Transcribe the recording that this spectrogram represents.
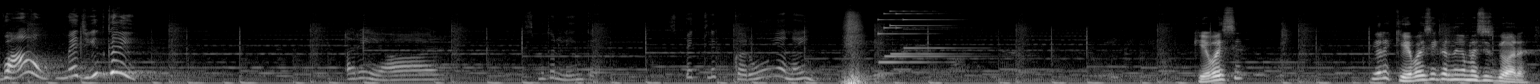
वाओ मैं जीत गई। अरे यार इसमें तो लिंक है इस पे क्लिक करूं या नहीं केवाईसी यार केवाईसी करने का मैसेज क्यों आ रहा है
